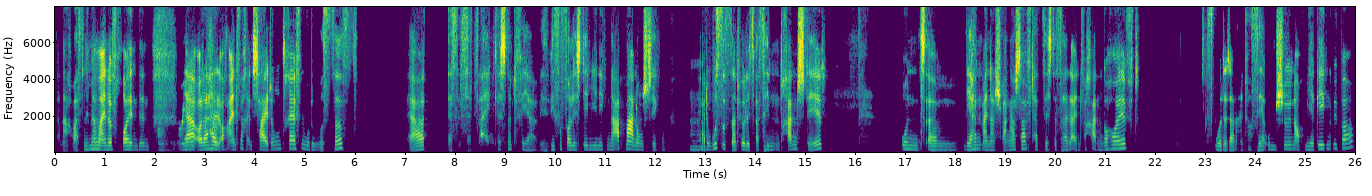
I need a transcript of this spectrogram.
danach war es nicht mehr meine Freundin. Oh, ja, oder halt auch einfach Entscheidungen treffen, wo du wusstest, ja, das ist jetzt eigentlich nicht fair. Wieso soll ich demjenigen eine Abmahnung schicken? Mhm. Ja, du wusstest natürlich, was hinten dran steht. Und ähm, während meiner Schwangerschaft hat sich das halt einfach angehäuft. es wurde dann einfach sehr unschön, auch mir gegenüber,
